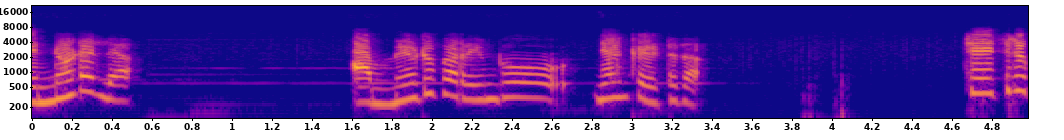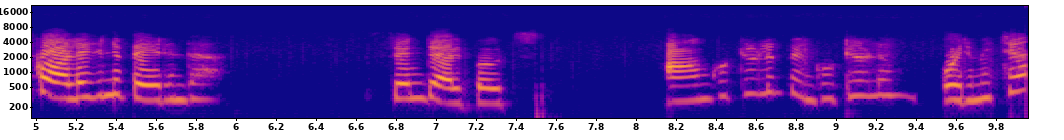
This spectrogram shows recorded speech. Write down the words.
എന്നോടല്ല അമ്മയോട് പറയുമ്പോ ഞാൻ കേട്ടതാ. ചേച്ചിയുടെ കോളേജിന്റെ പേരെന്താ? Saint Albert's. ആൺകുട്ടികളും പെൺകുട്ടികളും ഒരുമിച്ചാ?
